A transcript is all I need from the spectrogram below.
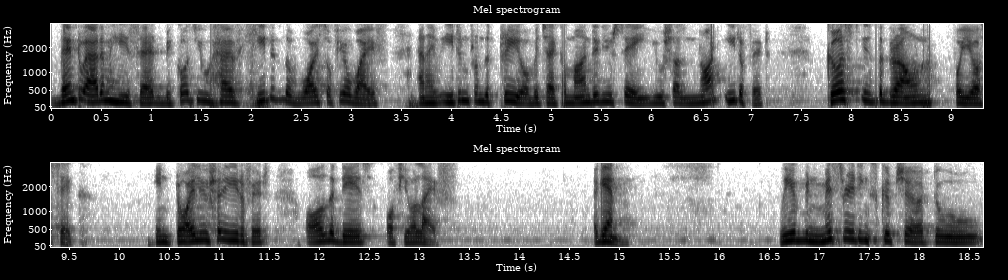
Then to Adam he said, Because you have heeded the voice of your wife, and have eaten from the tree of which I commanded you, saying, You shall not eat of it, Cursed is the ground for your sake. In toil you shall eat of it all the days of your life. Again, we have been misreading scripture to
